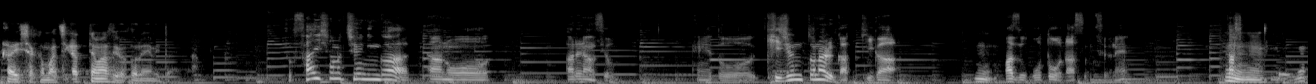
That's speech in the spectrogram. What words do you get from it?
解釈間違ってますよ、それ、みたいな。そう最初のチューニングは、あのーあれなんですよ。えっ、と、基準となる楽器が、うん。まず音を出すんですよね。うんうん。そうね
